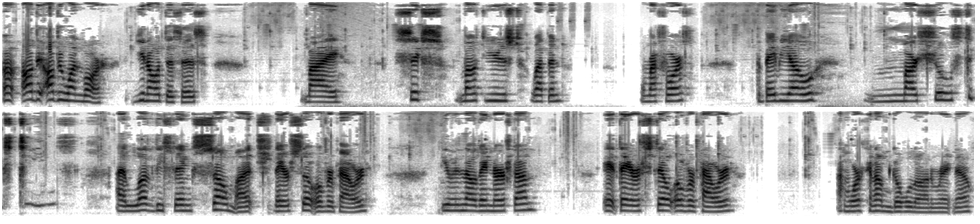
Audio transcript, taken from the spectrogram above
uh, I'll do I'll do one more. You know what this is? My sixth most used weapon, or my fourth, the Baby O Marshal 16s. I love these things so much. They are so overpowered. Even though they nerfed them, it they are still overpowered. I'm working on gold on them right now.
